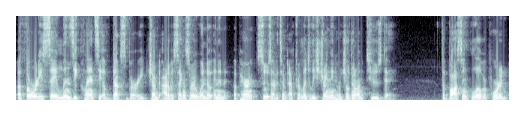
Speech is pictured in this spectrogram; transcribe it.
Authorities say Lindsay Clancy of Duxbury jumped out of a second story window in an apparent suicide attempt after allegedly strangling her children on Tuesday. The Boston Globe reported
